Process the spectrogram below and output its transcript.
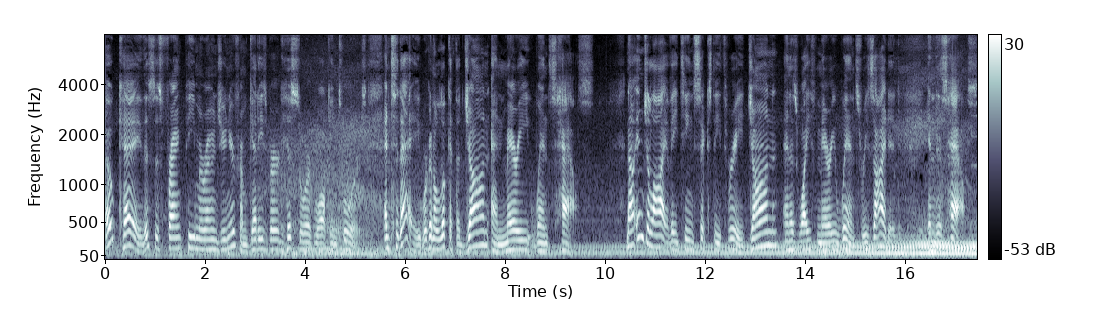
Okay, this is Frank P. Marrone Jr. from Gettysburg Historic Walking Tours. And today we're going to look at the John and Mary Wentz house. Now, in July of 1863, John and his wife Mary Wentz resided in this house,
